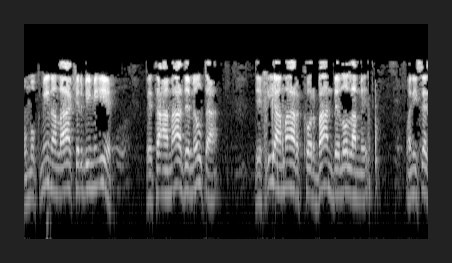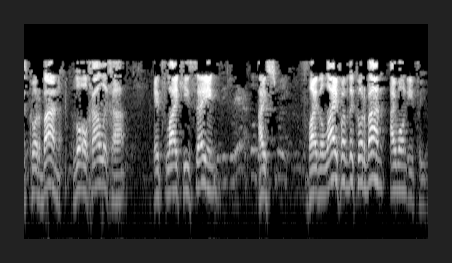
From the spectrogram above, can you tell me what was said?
ומוקמינן לה כרבי מאיר. וטעמה דמילתא Dechi amar korban belo lamed. When he says korban lo ochalecha, it's like he's saying, I, by the life of the korban, I won't eat for you.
